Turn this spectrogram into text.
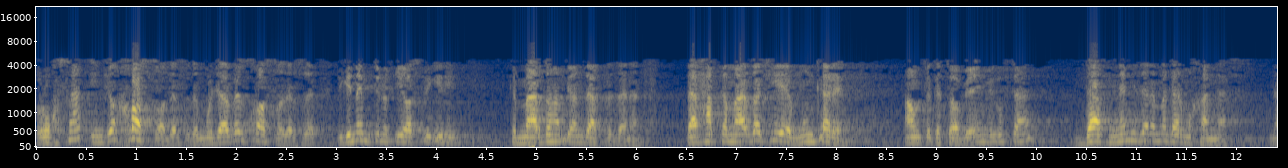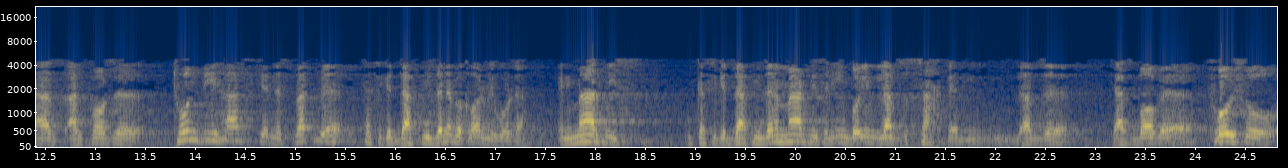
رخصت اینجا خاص صادر شده. مجوز خاص صادر شده. دیگه نمی‌تونه قیاس بگیریم که مردا هم بیان دف بزنن. در حق مردا چیه؟ منکره. همونطور که تابعین می‌گفتن دف نمی‌ذاره مگر مخنث. نه از الفاظ تندی هست که نسبت به کسی که دف می‌زنه به کار میبردن یعنی مرد نیست. اون کسی که دف می‌زنه مرد نیست. یعنی این با این لفظ سخته. این لفظ که از باب فوش و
